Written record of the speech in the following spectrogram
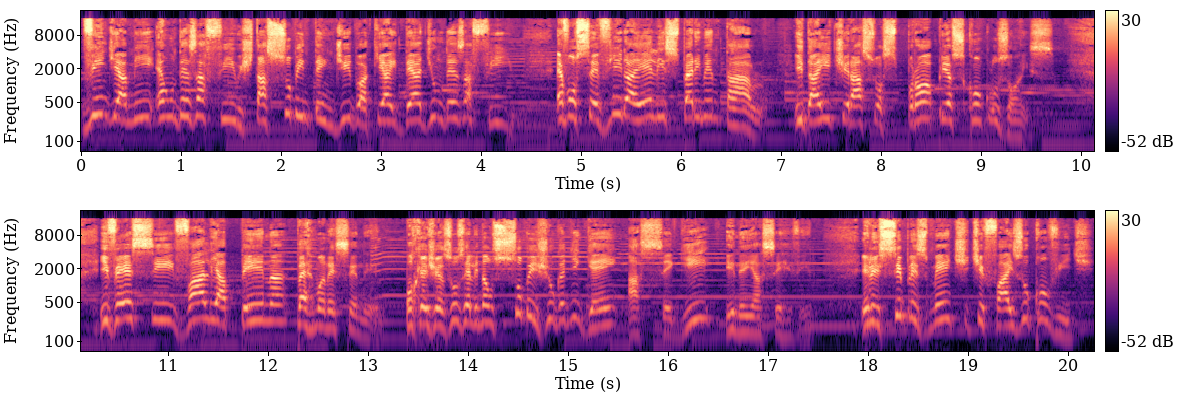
Vinde a mim é um desafio, está subentendido aqui a ideia de um desafio. É você vir a ele e experimentá-lo e daí tirar suas próprias conclusões e ver se vale a pena permanecer nele. Porque Jesus ele não subjuga ninguém a seguir e nem a servir. Ele simplesmente te faz o convite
